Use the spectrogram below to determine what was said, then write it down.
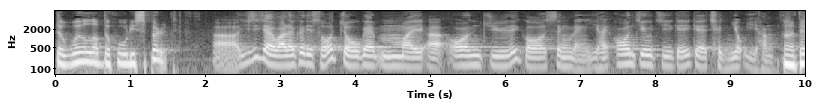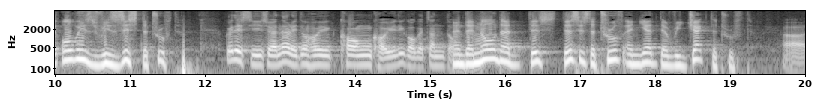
the will of the Holy Spirit. 啊意思就係話咧佢哋所做嘅唔係啊按住呢個聖靈，而係按照自己嘅情慾而行。Uh, they always resist the truth. 佢哋時常咧嚟到去抗拒呢個嘅真道。And they know that this, this is the truth, and yet they reject the truth. 啊，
